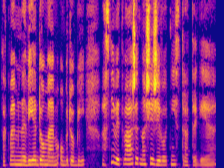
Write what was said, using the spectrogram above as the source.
takovém nevědomém období, vlastně vytvářet naše životní strategie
